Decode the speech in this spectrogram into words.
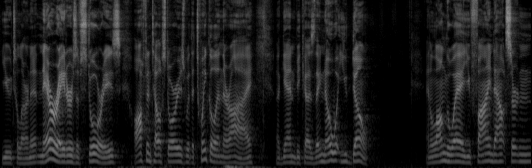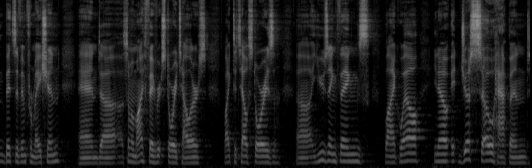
you to learn it. Narrators of stories often tell stories with a twinkle in their eye, again, because they know what you don't. And along the way, you find out certain bits of information. And uh, some of my favorite storytellers like to tell stories uh, using things like, well, you know, it just so happened,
